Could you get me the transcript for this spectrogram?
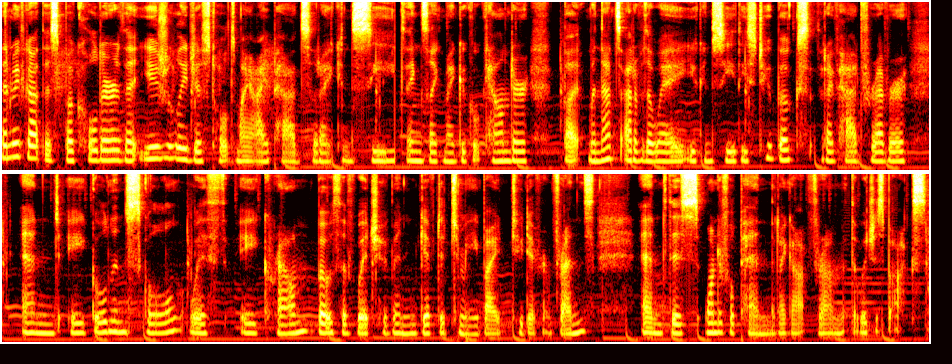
Then we've got this book holder that usually just holds my iPad so that I can see things like my Google Calendar, but when that's out of the way, you can see these two books that I've had forever and a golden skull with a crown, both of which have been gifted to me by two different friends, and this wonderful pen that I got from the Witch's Box.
